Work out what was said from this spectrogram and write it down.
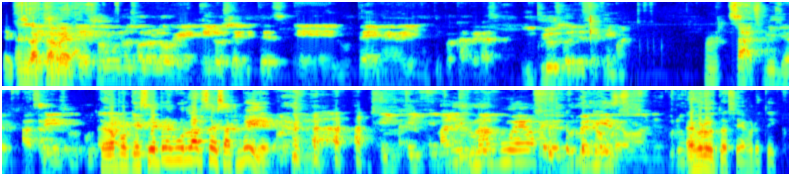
en la eso, carrera. Eso uno solo lo ve en los élites, eh, en UTM y en ese tipo de carreras. Incluso ellos se queman. Mm. Zach Miller hace eso. puta Pero madre. porque siempre es burlarse de Zach Miller. Nada, el, el- el man es Es una hueva, pero es bruto, es- weón, es bruto. Es bruto, sí, es brutico.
